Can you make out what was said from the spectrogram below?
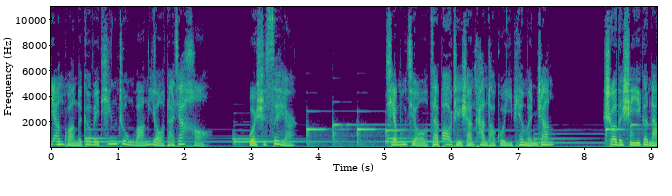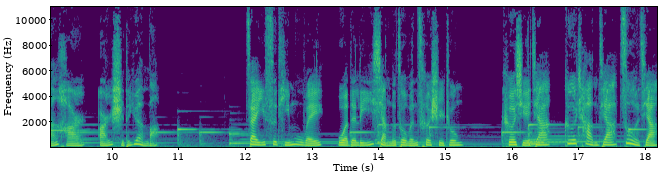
央广的各位听众、网友，大家好，我是穗儿。前不久在报纸上看到过一篇文章，说的是一个男孩儿时的愿望。在一次题目为“我的理想”的作文测试中，科学家、歌唱家、作家，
